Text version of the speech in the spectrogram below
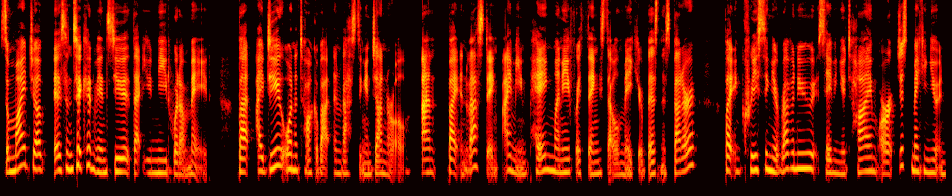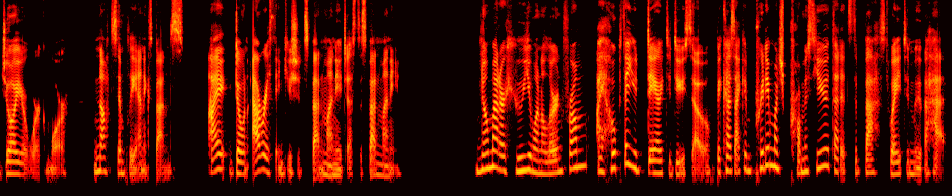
So, my job isn't to convince you that you need what I've made, but I do want to talk about investing in general. And by investing, I mean paying money for things that will make your business better by increasing your revenue, saving you time, or just making you enjoy your work more, not simply an expense. I don't ever think you should spend money just to spend money. No matter who you want to learn from, I hope that you dare to do so because I can pretty much promise you that it's the best way to move ahead.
